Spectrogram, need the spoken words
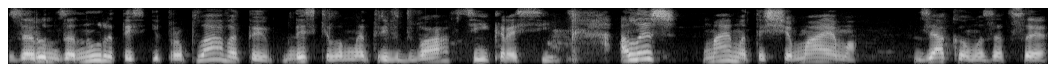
зануритись і проплавати десь кілометрів два в цій красі. Але ж маємо те, що маємо. Дякуємо за це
